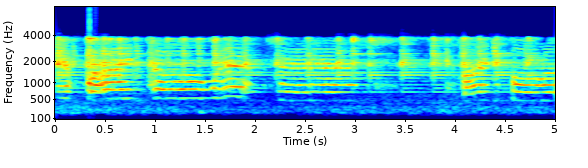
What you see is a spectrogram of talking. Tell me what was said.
find I coincide, find it for a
